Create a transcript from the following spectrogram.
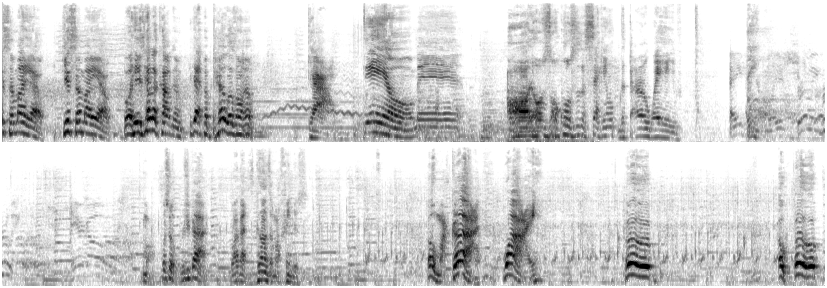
Get somebody out. Get somebody out. But his helicopter, he got propellers on him. God damn, man. Oh, that was so close to the second, the third wave. Damn. Come on, what's up? What you got? Well, I got these guns on my fingers. Oh my god! Why? Oh! Oh, oh!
